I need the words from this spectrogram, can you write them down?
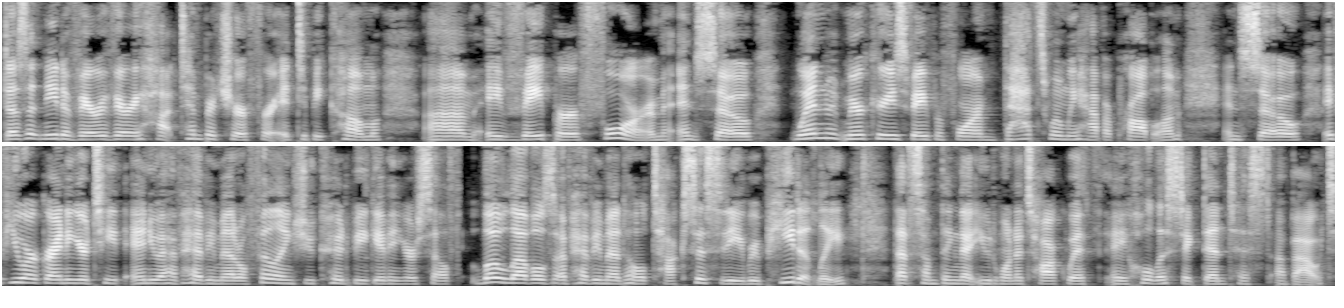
doesn't need a very, very hot temperature for it to become um, a vapor form. And so when mercury's vapor form, that's when we have a problem. And so if you are grinding your teeth and you have heavy metal fillings, you could be giving yourself low levels of heavy metal toxicity repeatedly. That's something that you'd want to talk with a holistic dentist about.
